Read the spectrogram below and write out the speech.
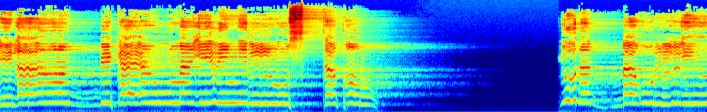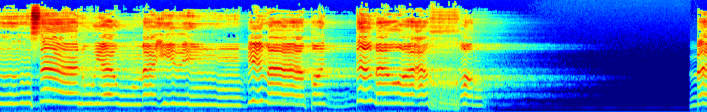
إلى ربك يومئذ المستقر. ينبأ الإنسان يومئذ بما قدم وأخر. بل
